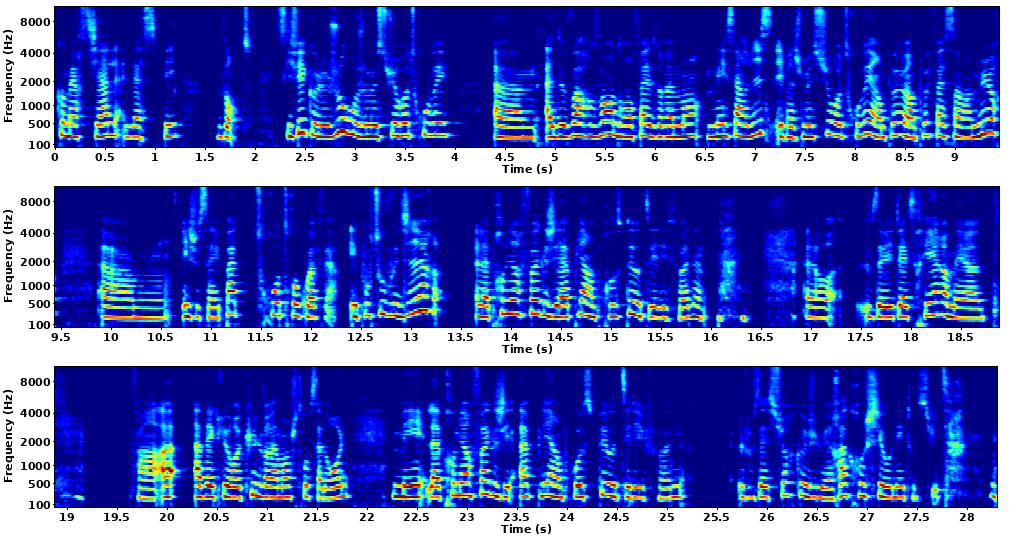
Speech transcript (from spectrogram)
commercial, l'aspect vente. Ce qui fait que le jour où je me suis retrouvée euh, à devoir vendre en fait vraiment mes services, et ben je me suis retrouvée un peu, un peu face à un mur euh, et je savais pas trop trop quoi faire. Et pour tout vous dire, la première fois que j'ai appelé un prospect au téléphone, alors vous allez peut-être rire, mais euh, enfin avec le recul vraiment je trouve ça drôle, mais la première fois que j'ai appelé un prospect au téléphone, je vous assure que je lui ai raccroché au nez tout de suite.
